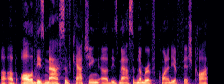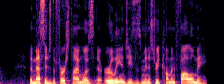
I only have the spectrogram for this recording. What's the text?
uh, of all of these massive catching, uh, these massive number of quantity of fish caught. The message the first time was uh, early in Jesus' ministry come and follow me.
